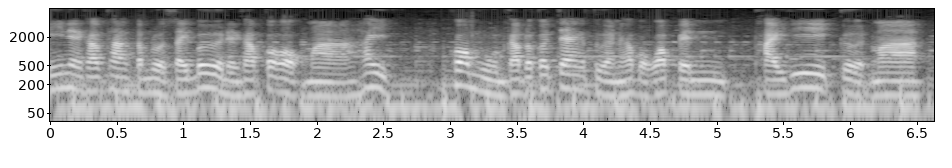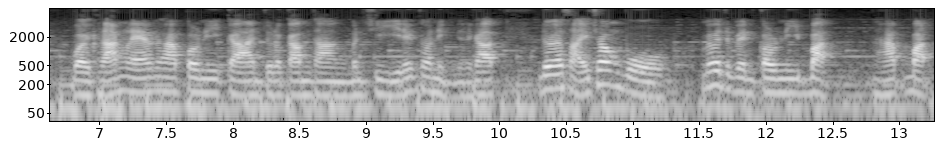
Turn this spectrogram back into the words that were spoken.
นี้เนี่ยครับทางตำรวจไซเบอร์เนี่ยครับก็ออกมาให้ข้อมูลครับแล้วก็แจ้งเตือนนะครับบอกว่าเป็นภัยที่เกิดมาบ่อยครั้งแล้วนะครับ กรณีการโจรกรรมทางบัญชีอิเล็กทรอนิกส์นะครับ โดยอาศัยช่องโหว่ไม่ว่าจะเป็นกรณีบัตรนะครับบัตร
